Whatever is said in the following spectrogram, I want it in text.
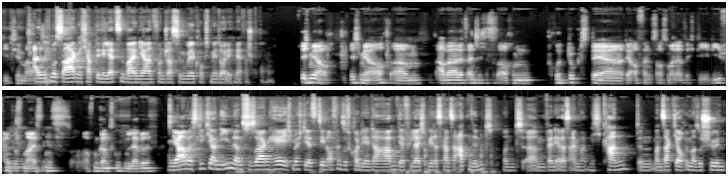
die Thematik. Also ich muss sagen, ich habe in den letzten beiden Jahren von Justin Wilcox mir deutlich mehr versprochen. Ich mir auch. Ich mir auch. Ähm, aber letztendlich ist es auch ein Produkt der, der Offense aus meiner Sicht. Die Defense mhm. ist meistens auf einem ganz guten Level. Ja, aber es liegt ja an ihm dann zu sagen, hey, ich möchte jetzt den Offensive-Koordinator haben, der vielleicht mir das Ganze abnimmt. Und ähm, wenn er das einfach nicht kann, denn man sagt ja auch immer so schön,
